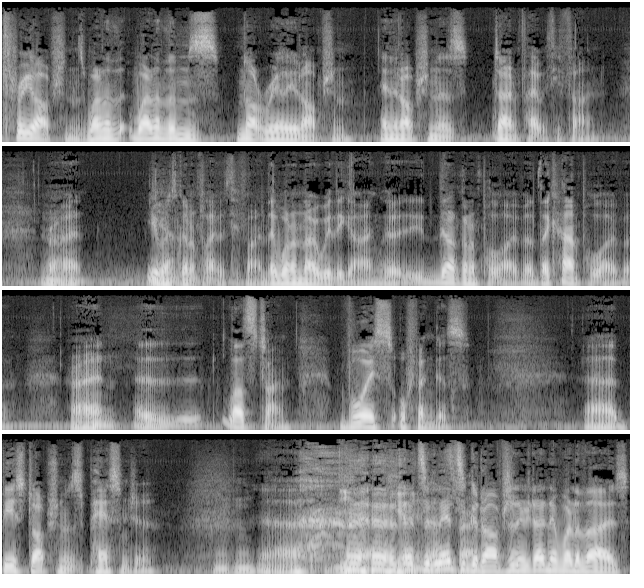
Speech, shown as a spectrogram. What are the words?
three options. One of the, one of them's not really an option, and an option is don't play with your phone. Right? Everyone's Yeah. going to play with your phone. They want to know where they're going. They're they're not going to pull over. They can't pull over. Right? Uh, lots of time, voice or fingers. Uh, best option is passenger. Uh, Yeah, yeah, that's, a, that's a good option. If you don't have one of those,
